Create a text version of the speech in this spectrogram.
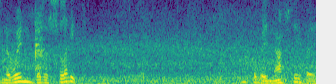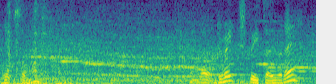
in the wind, bit of slate. Could be nasty if it hits someone. And, Drake Street over there.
